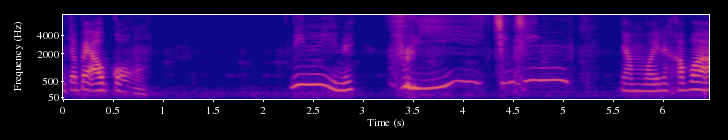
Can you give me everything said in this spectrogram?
ผมจะไปเอากล่อง นี่นี่เห็นไหมฟรีชิงชิงจำไว้นะครับว่า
